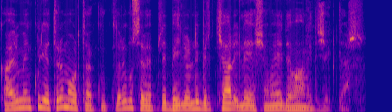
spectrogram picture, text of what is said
Gayrimenkul yatırım ortaklıkları bu sebeple belirli bir kar ile yaşamaya devam edecekler.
